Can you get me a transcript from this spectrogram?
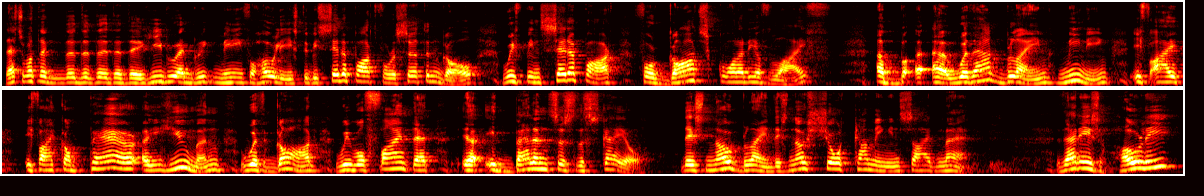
That's what the, the, the, the, Hebrew and Greek meaning for holy is to be set apart for a certain goal. We've been set apart for God's quality of life without blame, meaning if I, if I compare a human with God, we will find that uh, it balances the scale. There's no blame, there's no shortcoming inside man. That is holy,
